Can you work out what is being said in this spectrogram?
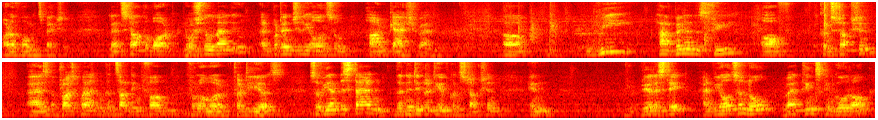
out of home inspection? Let's talk about notional value and potentially also hard cash value. Uh, we have been in this field of construction as a project management consulting firm for over 30 years. So we understand the nitty gritty of construction in real estate and we also know where things can go wrong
